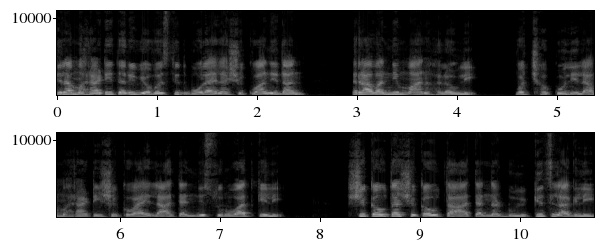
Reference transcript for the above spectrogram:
तिला मराठी तरी व्यवस्थित बोलायला शिकवा निदान. रावांनी मान हलवली व छकुलीला मराठी शिकवायला त्यांनी सुरुवात केली. शिकवता शिकवता त्यांना डुलकीच लागली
